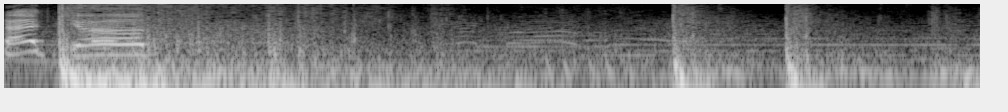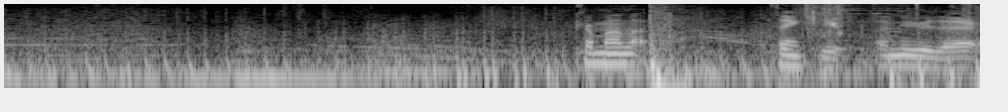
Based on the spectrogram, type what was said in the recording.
Headshot! Come on. Thank you. I knew you there.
